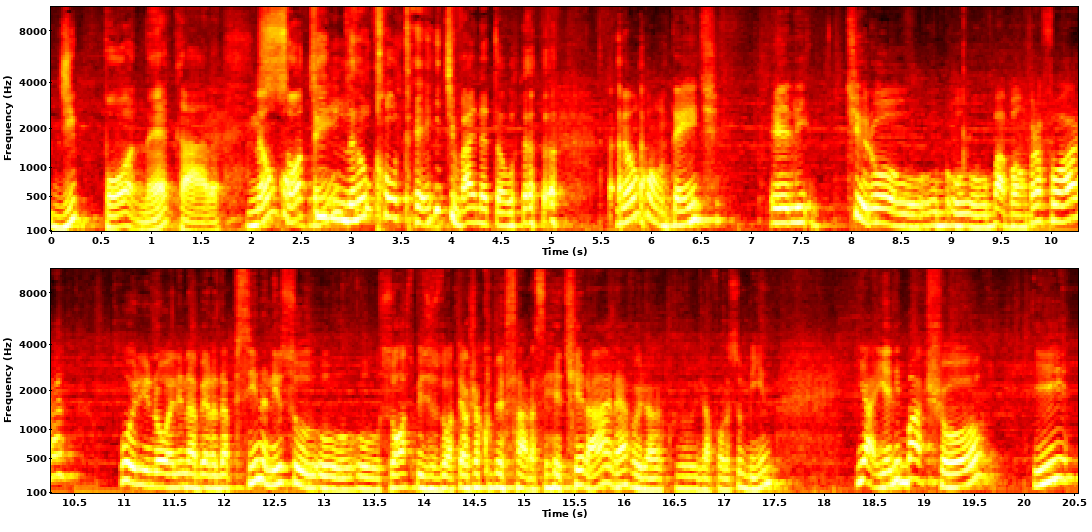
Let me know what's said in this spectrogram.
de pó, né, cara? Não Só que contente. não contente, vai, Netão. Não contente, ele tirou o, o- o babão para fora, urinou ali na beira da piscina. Nisso, o- os hóspedes do hotel já começaram a se retirar, né? Já, já foram subindo. E aí ele baixou e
